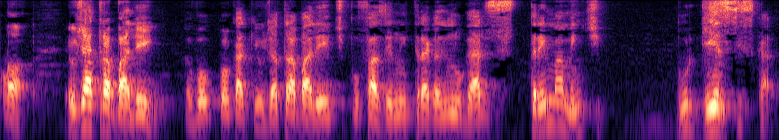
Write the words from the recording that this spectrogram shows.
Ó, eu já trabalhei, eu vou colocar aqui, eu já trabalhei, tipo, fazendo entrega em lugares extremamente burgueses, cara.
